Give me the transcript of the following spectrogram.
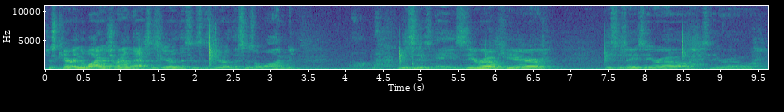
just carrying the wires around, that's a zero, this is a zero, this is a one. Um, This is a zero here, this is a zero, zero, one, right.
